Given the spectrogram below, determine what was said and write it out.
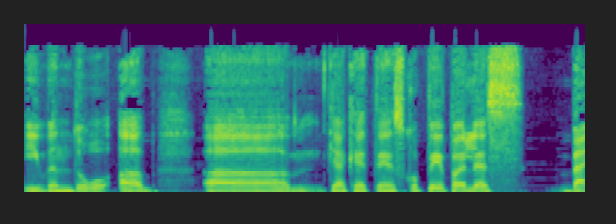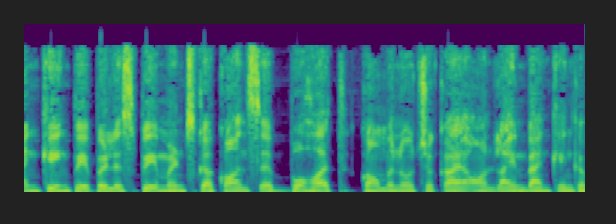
इवन दो अब आ, क्या कहते हैं इसको पेपरलेस बैंकिंग पेपरलेस पेमेंट्स का कॉन्सेप्ट बहुत कॉमन हो चुका है ऑनलाइन बैंकिंग का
